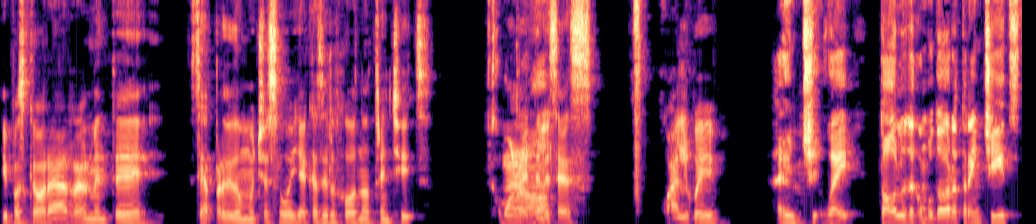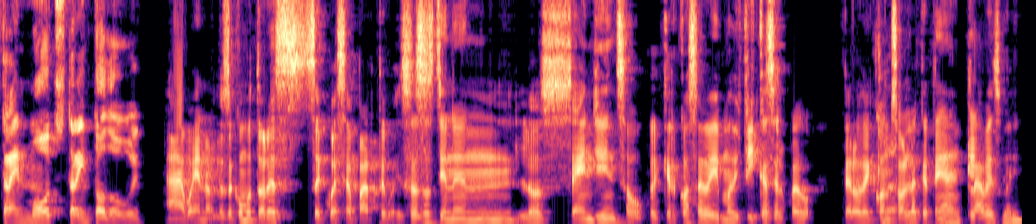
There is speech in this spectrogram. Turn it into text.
Y pues que ahora realmente se ha perdido mucho eso, güey. Ya casi los juegos no traen cheats. ¿Cómo Traen no? DLCs. ¿Cuál, güey? Hay un chi- Güey, todos los de computadora traen cheats, traen mods, traen todo, güey. Ah, bueno, los de computadores se cuece aparte, güey. O sea, esos tienen los engines o cualquier cosa, güey, y modificas el juego. Pero de consola que tengan claves, güey.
